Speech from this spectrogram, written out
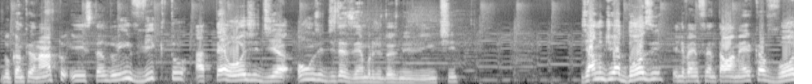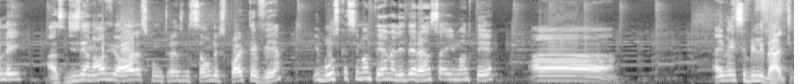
do campeonato e estando invicto até hoje, dia 11 de dezembro de 2020. Já no dia 12, ele vai enfrentar o América Vôlei às 19 horas com transmissão do Sport TV e busca se manter na liderança e manter a, a invencibilidade.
